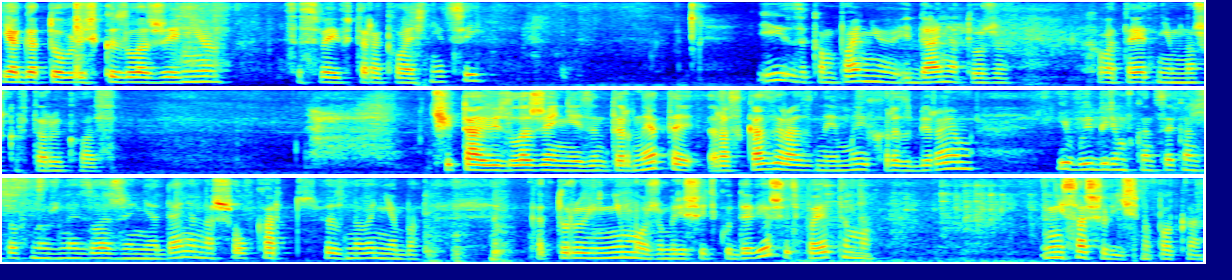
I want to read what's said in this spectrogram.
Я готовлюсь к изложению со своей второклассницей. И за компанию и Даня тоже хватает немножко второй класс. Читаю изложения из интернета, рассказы разные, мы их разбираем и выберем в конце концов нужное изложение. Даня нашел карту звездного неба, которую не можем решить, куда вешать, поэтому не сошлись мы пока.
